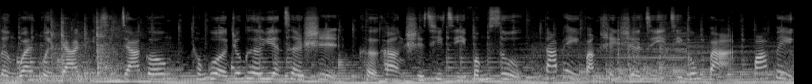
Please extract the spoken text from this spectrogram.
冷弯滚压成型加工，通过中科院测试，可抗十七级风速，搭配防水设计及工法，花费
